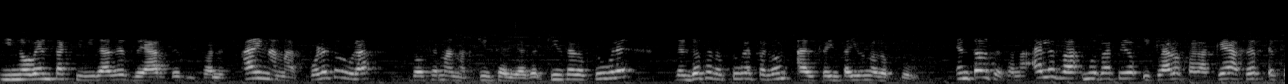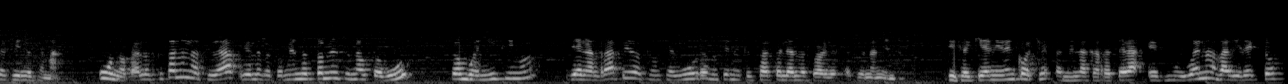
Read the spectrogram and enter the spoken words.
y 90 actividades de artes visuales. Hay nada más. Por eso dura dos semanas, 15 días, del 15 de octubre del 12 de octubre, perdón, al 31 de octubre. Entonces, Ana, ahí les va muy rápido y claro para qué hacer este fin de semana. Uno, para los que están en la ciudad, yo les recomiendo tómense un autobús, son buenísimos, llegan rápido, son seguros, no tienen que estar peleando por el estacionamiento. Si se quieren ir en coche, también la carretera es muy buena, va directo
